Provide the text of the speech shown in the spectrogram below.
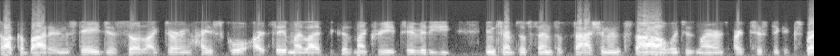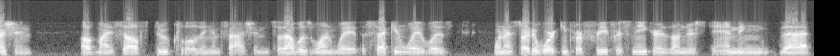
talk about it in stages. So, like during high school, art saved my life because my creativity, in terms of sense of fashion and style, which is my artistic expression of myself through clothing and fashion. So that was one way. The second way was when I started working for Free for Sneakers, understanding that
